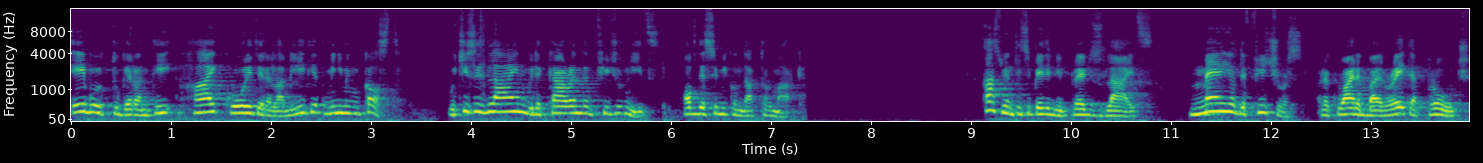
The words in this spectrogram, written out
able to guarantee high quality reliability at minimum cost, which is in line with the current and future needs of the semiconductor market. As we anticipated in previous slides, many of the features required by Rete approach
